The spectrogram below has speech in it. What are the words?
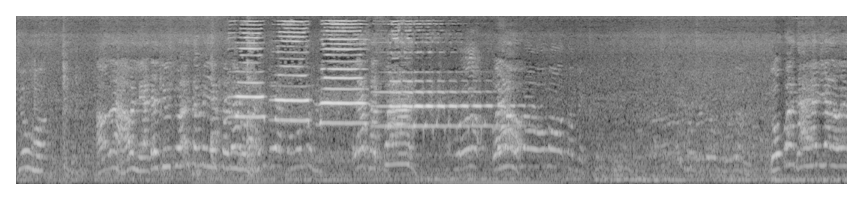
કેવું હવે હવે લેટે જીવ તો તમે એ સરપંચ ઓય હવે તમે પાણી મોટા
